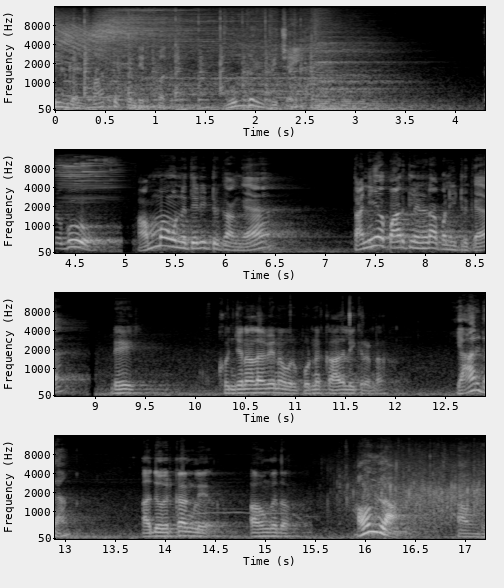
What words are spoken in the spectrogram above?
நீங்கள் பார்த்துக் கொண்டிருப்பது உங்கள் விஜய். பிரபு அம்மா உன்னை தேடிட்டு இருக்காங்க. தனியாக பார்க்கில் என்னடா பண்ணிட்டு இருக்க? டேய் கொஞ்ச நாளாவே நான் ஒரு பொண்ணை காதலிக்கிறேன்டா. யாருடா? அது இருக்காங்களே அவங்க தான் அவங்களா? அவங்க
